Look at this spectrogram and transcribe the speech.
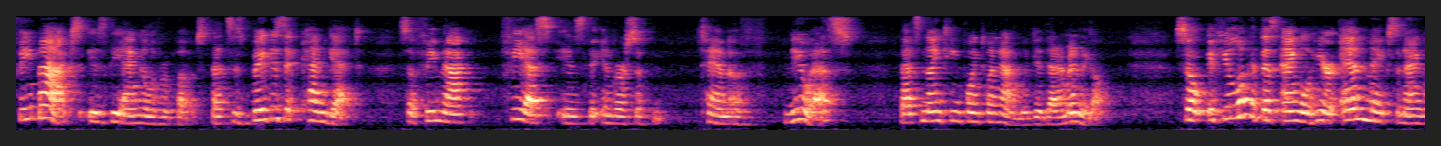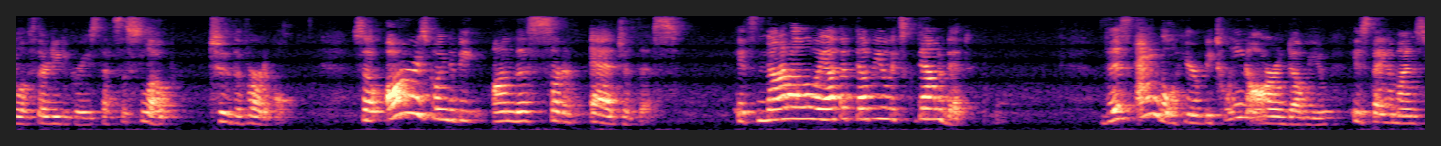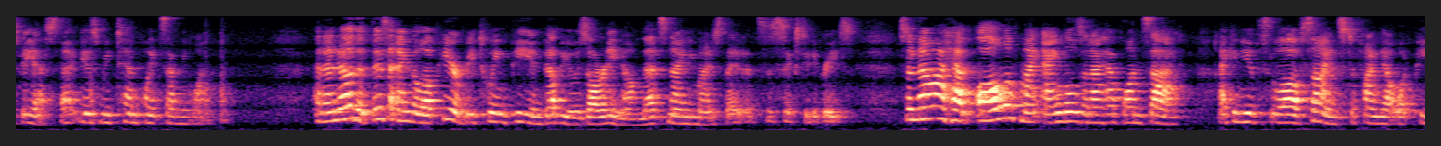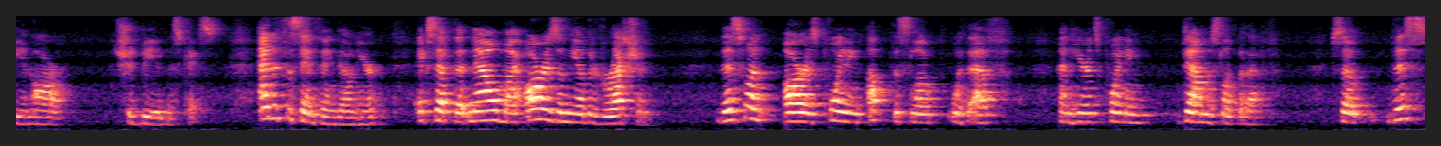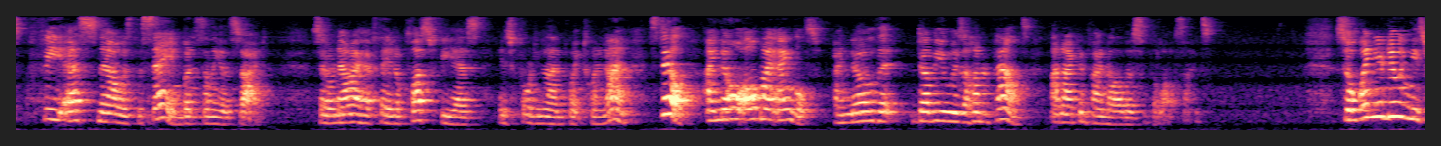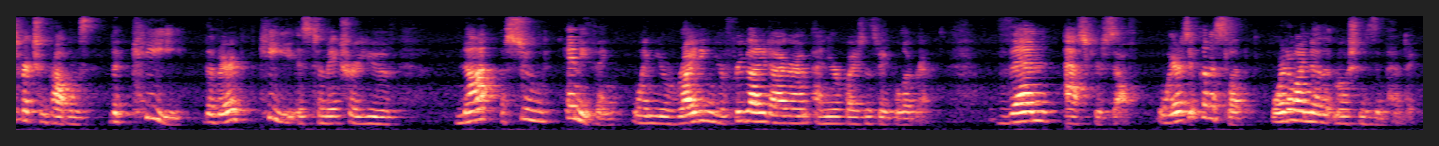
phi max is the angle of repose. That's as big as it can get. So phi, max, phi s is the inverse of tan of mu s. That's 19.29. We did that a minute ago. So if you look at this angle here, n makes an angle of 30 degrees. That's the slope to the vertical. So r is going to be on this sort of edge of this. It's not all the way up at w, it's down a bit. This angle here between r and w is theta minus phi s. That gives me 10.71. And I know that this angle up here between p and w is already known. That's 90 minus theta. It's 60 degrees. So now I have all of my angles and I have one side. I can use the law of sines to find out what P and R should be in this case. And it's the same thing down here, except that now my R is in the other direction. This one, R is pointing up the slope with F, and here it's pointing down the slope with F. So this phi S now is the same, but it's on the other side. So now I have theta plus phi S is 49.29. Still, I know all my angles. I know that W is 100 pounds and I can find all this with the law of sines. So when you're doing these friction problems, the key, the very key is to make sure you've not assumed anything when you're writing your free body diagram and your equations of equilibrium. Then ask yourself, where is it going to slip? Where do I know that motion is impending?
